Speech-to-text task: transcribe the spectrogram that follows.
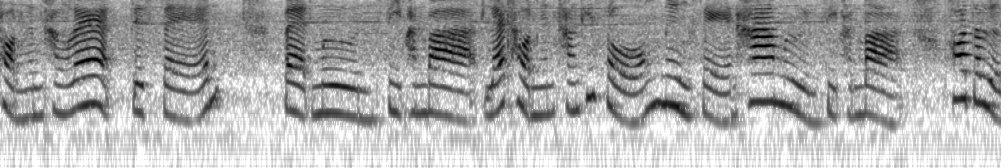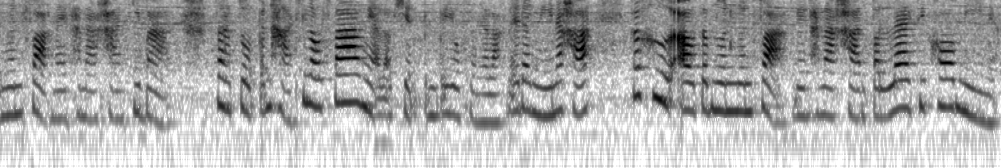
ถอนเงินครั้งแรก7แสน 8หมื่น4,000 บาท และถอนเงินครั้งที่ 2 1แสน5หมื่น4,000 บาท พ่อจะเหลือเงินฝากในธนาคารกี่บาท จากโจทย์ปัญหาที่เราสร้างเนี่ย เราเขียนเป็นประโยคสัญลักษณ์ได้ดังนี้นะคะ ก็คือเอาจำนวนเงินฝากในธนาคารตอนแรกที่พ่อมีเนี่ย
